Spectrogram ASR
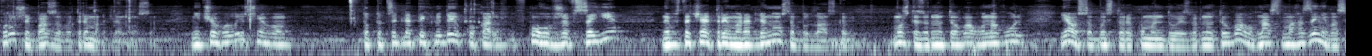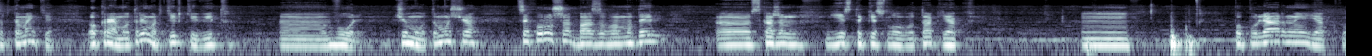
хороший базовий тример для носа. Нічого лишнього. Тобто це для тих людей, в кого- в кого вже все є, не вистачає тримера для носа, будь ласка. Можете звернути увагу на воль. Я особисто рекомендую звернути увагу. В нас в магазині в асортименті окремо тример тільки від е, воль. Чому? Тому що це хороша базова модель. Е, скажімо, є таке слово, так як м, популярний, як е,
